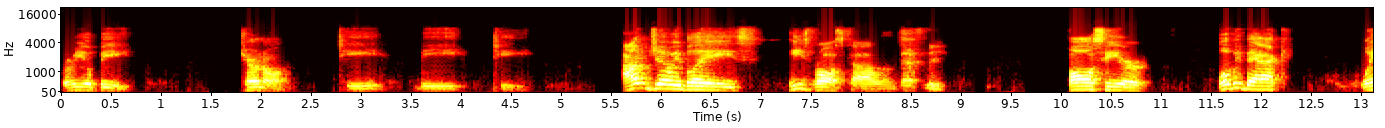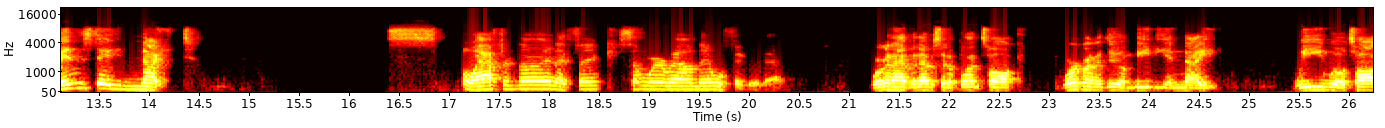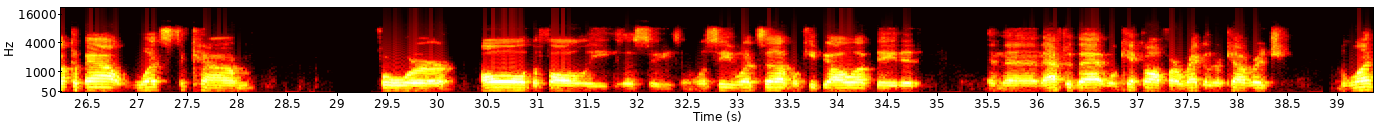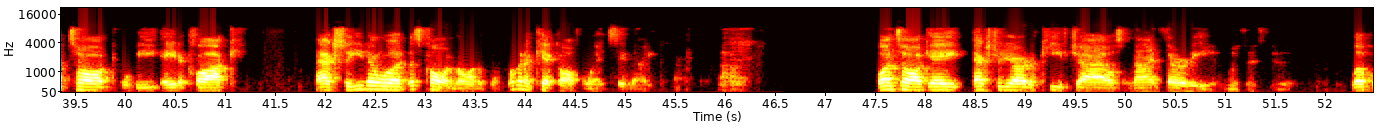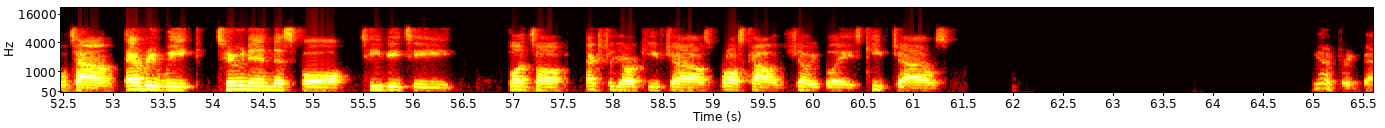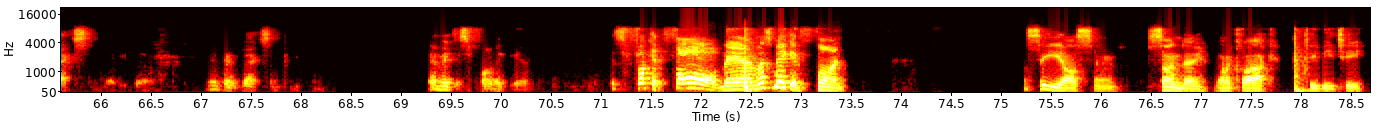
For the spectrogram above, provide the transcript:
wherever you'll be, turn on TBT. I'm Joey Blaze. He's Ross Collins. That's me. Fall's here. We'll be back Wednesday night. Oh, after nine, I think, somewhere around there. We'll figure it out. We're going to have an episode of Blunt Talk. We're going to do a media night. We will talk about what's to come for all the fall leagues this season. We'll see what's up. We'll keep you all updated. And then after that, we'll kick off our regular coverage. Blunt Talk will be eight o'clock. Actually, you know what? Let's call an audible. We're going to kick off Wednesday night. Blunt Talk eight, extra yard of Keith Giles, nine thirty Yeah, with this good. local time every week. Tune in this fall. TBT, Blunt Talk, Extra Yard, Keith Giles, Ross Collins, Joey Blaze, Keith Giles. We gotta bring back somebody though. We gotta bring back some people. We gotta make this fun again. It's fucking fall, man. Let's make it fun. I'll see y'all soon. Sunday, one o'clock, TBT.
